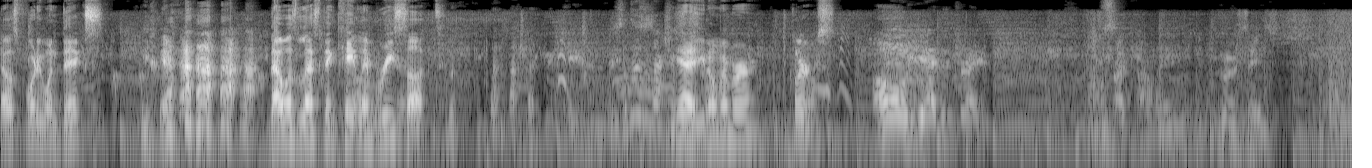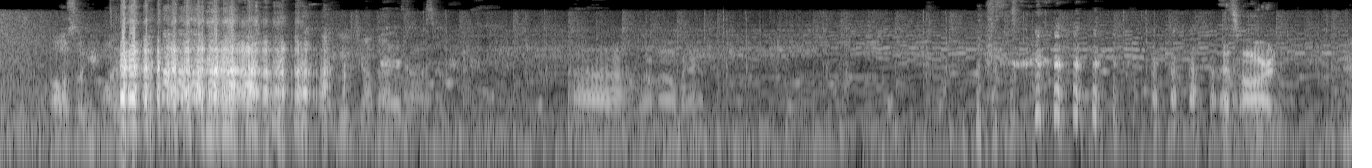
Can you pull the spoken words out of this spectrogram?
That was 41 dicks. Yeah. That was less than Caitlyn Oh, Bree sucked. So this is actually Yeah, pretty you don't remember Clerks? Oh yeah, that's right. Suck how? Versus Oh, so he won. Fight each That other. is awesome. Ah, I don't know, man. That's hard. Oh,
